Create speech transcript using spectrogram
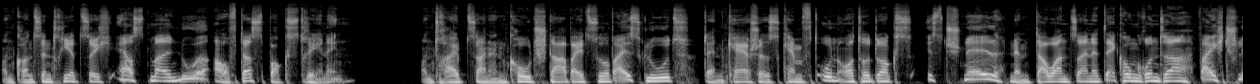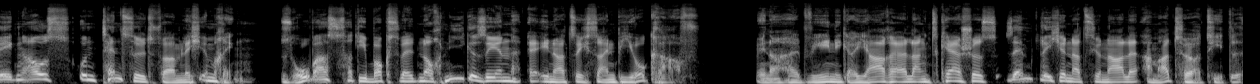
und konzentriert sich erstmal nur auf das Boxtraining. Und treibt seinen Coach dabei zur Weißglut, denn Cassius kämpft unorthodox, ist schnell, nimmt dauernd seine Deckung runter, weicht Schlägen aus und tänzelt förmlich im Ring. Sowas hat die Boxwelt noch nie gesehen, erinnert sich sein Biograf. Innerhalb weniger Jahre erlangt Cassius sämtliche nationale Amateurtitel.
